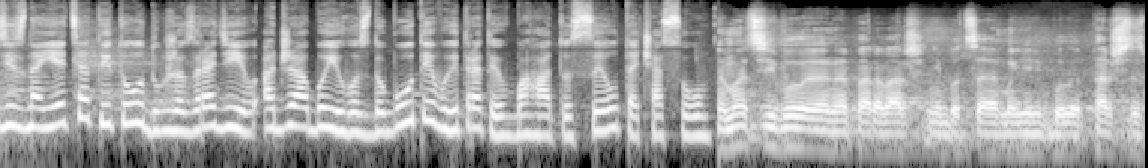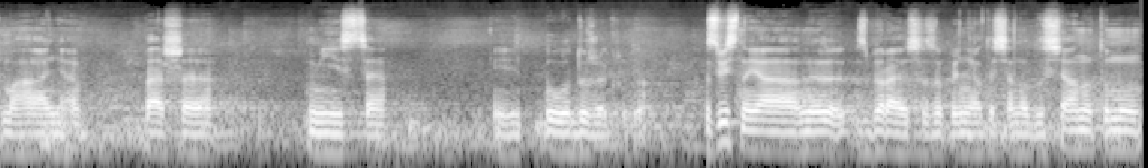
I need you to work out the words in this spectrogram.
Зізнається, титулу дуже зрадів, адже аби його здобути, витратив багато сил та часу. Емоції були не перевершені, бо це мої були перші змагання, перше місце. І було дуже круто. Звісно, я не збираюся зупинятися на досягнутому.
